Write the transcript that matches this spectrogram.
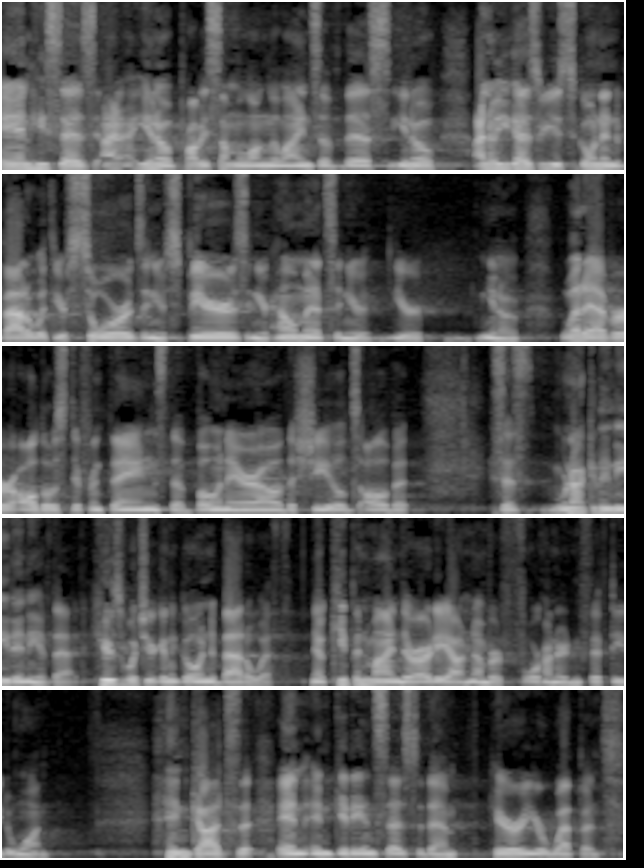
and he says, I, you know, probably something along the lines of this. You know, I know you guys are used to going into battle with your swords and your spears and your helmets and your, your, you know, whatever, all those different things, the bow and arrow, the shields, all of it. He says, we're not going to need any of that. Here's what you're going to go into battle with. Now, keep in mind, they're already outnumbered 450 to 1. And, God sa- and, and Gideon says to them, Here are your weapons.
